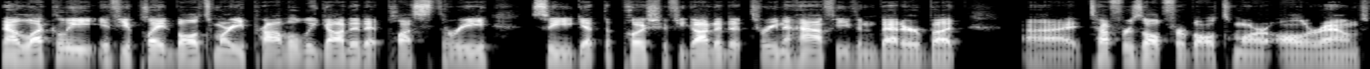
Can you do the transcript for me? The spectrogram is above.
Now, luckily, if you played Baltimore, you probably got it at plus three, so you get the push. If you got it at three and a half, even better. But uh, tough result for Baltimore all around.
